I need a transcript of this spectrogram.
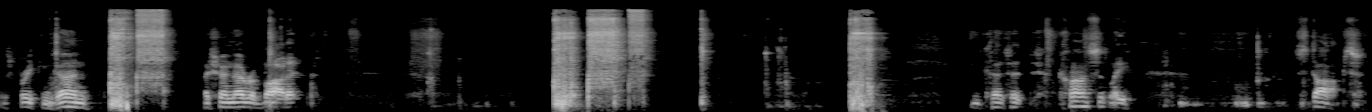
This freaking gun. I should have never bought it. Because it constantly stops.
